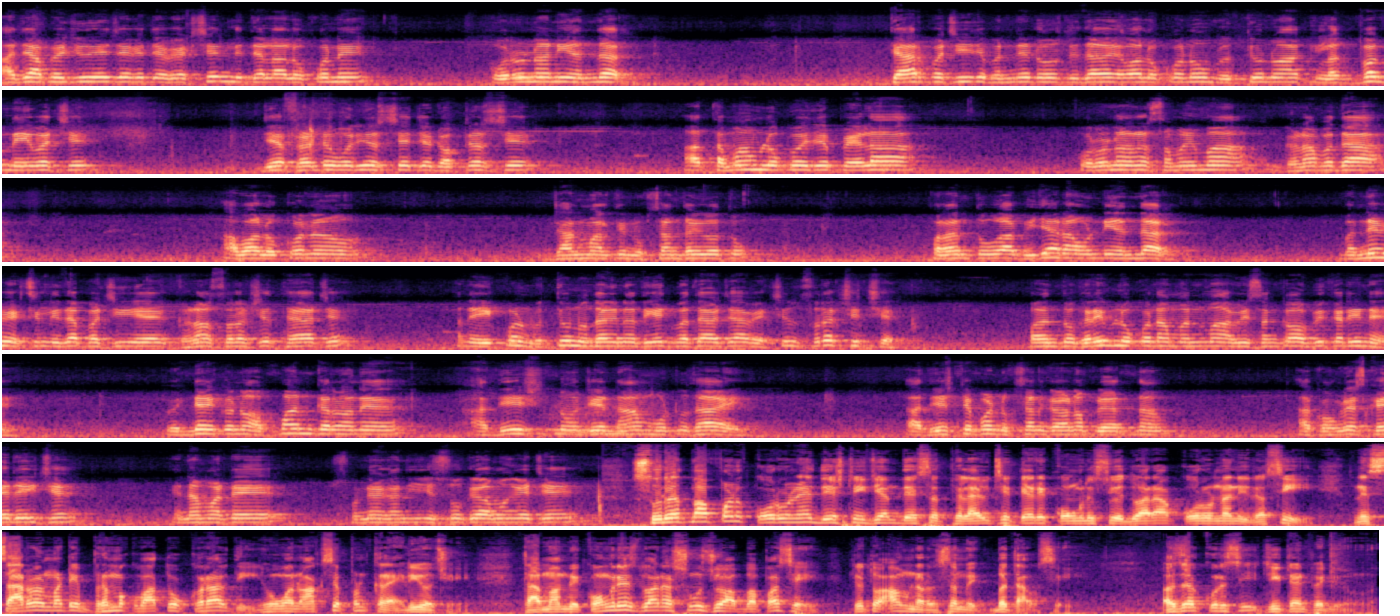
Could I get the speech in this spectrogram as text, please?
આજે આપણે જોઈએ છીએ કે જે વેક્સિન લીધેલા લોકોને કોરોનાની અંદર ત્યાર પછી જે બંને ડોઝ લીધા હોય એવા લોકોનું મૃત્યુનો આંક લગભગ નહીવત છે. જે ફ્રન્ટ વોરિયર્સ છે, જે ડૉક્ટર્સ છે, આ તમામ લોકોએ જે પહેલાં કોરોનાના સમયમાં ઘણા બધા આવા લોકોનો જાનમાલથી નુકસાન થયું હતું. પરંતુ આ બીજા રાઉન્ડની અંદર બંને વેક્સિન લીધા પછી એ ઘણા સુરક્ષિત થયા છે અને એક પણ મૃત્યુ નોંધાયું નથી. એ જ બતાવે છે આ વેક્સિન સુરક્ષિત છે. પરંતુ ગરીબ લોકોના મનમાં આવી શંકા ઊભી કરીને વૈજ્ઞાનિકોનું અપમાન કરવાને આ દેશનું જે નામ મોટું થાય, આ દેશને પણ નુકસાન કરવાનો પ્રયત્ન આ કોંગ્રેસ કરી રહી છે. એના માટે સોનિયા ગાંધીજી શું કહેવા માંગે છે? સુરતમાં પણ કોરોનાએ દેશની જેમ દહેશત ફેલાવી છે ત્યારે કોંગ્રેસીઓ દ્વારા કોરોનાની રસી અને સારવાર માટે ભ્રમક વાતો કરાવતી હોવાનો આક્ષેપ પણ કરાઈ રહ્યો છે. તો મામલે કોંગ્રેસ દ્વારા શું જવાબ અપાશે તે તો આવનારો સમય બતાવશે. અઝર કુરેશી જી ટેન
